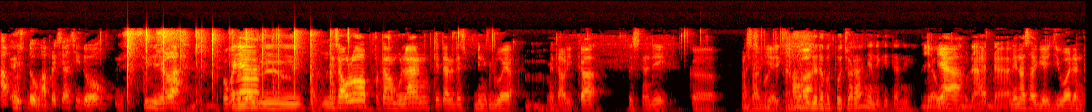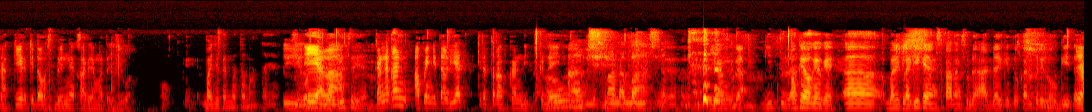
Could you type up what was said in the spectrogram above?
hapus dong apresiasi dong iyalah pokoknya lagi insya Allah pertengahan bulan kita rilis bean kedua ya Metallica terus nanti ke nostalgia jiwa ah udah dapat bocorannya nih kita nih. ya, Ya. udah ada ini nostalgia jiwa dan terakhir kita house blendnya karya mata jiwa Oke, banyak kan mata-mata ya. Iya. Iyalah. gitu ya. karena kan apa yang kita lihat kita terapkan di kedai Oh, Habis mana banget. yang enggak gitu lah Oke oke oke. Eh, balik lagi ke yang sekarang sudah ada gitu kan trilogi Ya.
